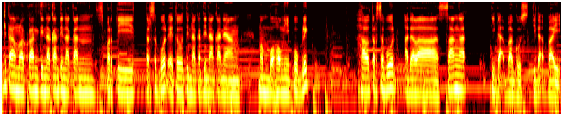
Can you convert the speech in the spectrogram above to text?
kita melakukan tindakan-tindakan seperti tersebut, yaitu tindakan-tindakan yang membohongi publik, hal tersebut adalah sangat tidak bagus, tidak baik.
